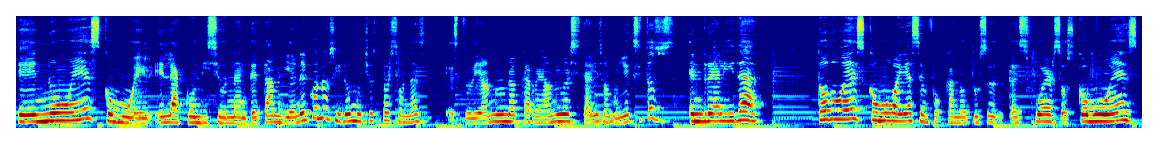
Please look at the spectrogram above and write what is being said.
eh, no es como el, acondicionante. También he conocido muchas personas que estudiaron una carrera universitaria y son muy exitosos. En realidad, todo es cómo vayas enfocando tus esfuerzos, cómo es,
